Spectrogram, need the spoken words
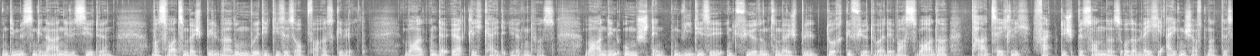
und die müssen genau analysiert werden. Was war zum Beispiel, warum wurde dieses Opfer ausgewählt? War an der Örtlichkeit irgendwas? War an den Umständen, wie diese Entführung zum Beispiel durchgeführt wurde? Was war da tatsächlich faktisch besonders oder welche Eigenschaften hat das?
